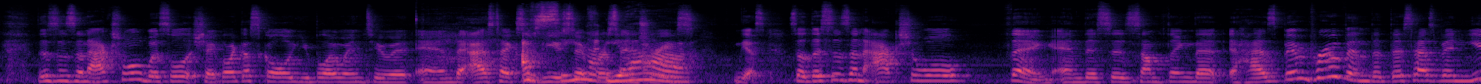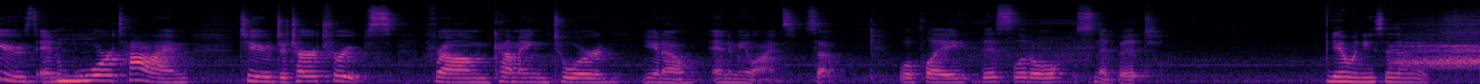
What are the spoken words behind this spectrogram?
this is an actual whistle. It's shaped like a skull. You blow into it, and the Aztecs have I've used seen it for yeah. centuries. Yes. So this is an actual thing, and this is something that has been proven that this has been used in Mm-hmm. wartime to deter troops from coming toward, you know, enemy lines. So we'll play this little snippet. Yeah, when you say that.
